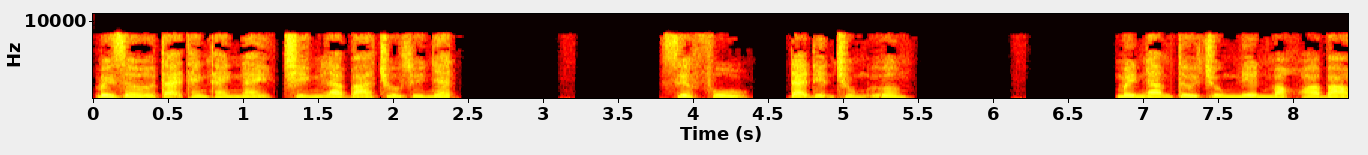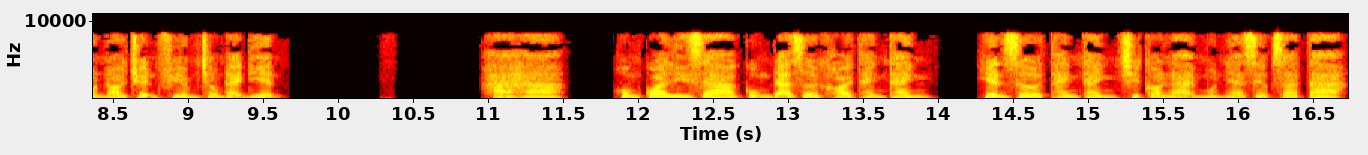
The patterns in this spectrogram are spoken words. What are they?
Bây giờ tại Thanh Thành này chính là bá chủ duy nhất. Diệp Phủ, Đại điện Trung ương. Mấy nam tử trung niên mặc hoa bào nói chuyện phiếm trong đại điện. Ha ha, hôm qua Lý Gia cũng đã rời khỏi Thanh Thành, hiện giờ Thanh Thành chỉ còn lại một nhà Diệp gia ta.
